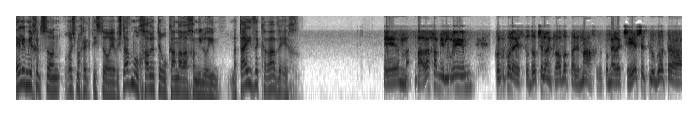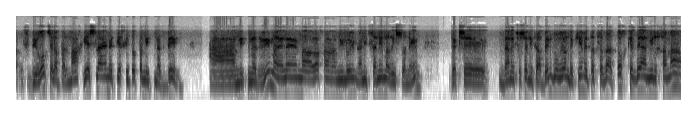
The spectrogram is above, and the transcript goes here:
אלי מיכלסון, ראש מחלקת היסטוריה, בשלב מאוחר יותר הוקם מערך המילואים. מתי זה קרה ואיך? אה, מערך המילואים, קודם כל היסודות שלו הם כבר בפלמ"ח, זאת אומרת שיש את פלוגות הסדירות של הפלמ"ח, יש להם את יחידות המתנדבים. המתנדבים האלה הם מערך המילואים, הניצנים הראשונים, וכשאני חושב שנקרא בן גוריון הקים את הצבא תוך כדי המלחמה,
